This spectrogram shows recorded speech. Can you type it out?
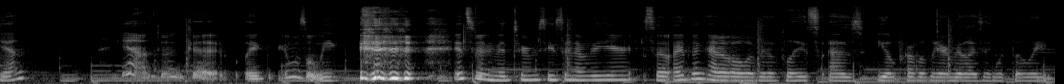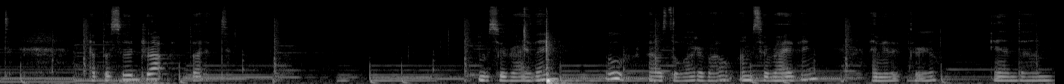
Yeah? Yeah, I'm doing good. Like, it was a week. it's been midterm season of the year, so I've been kind of all over the place, as you'll probably are realizing with the late episode drop, but I'm surviving. Ooh, that was the water bottle. I'm surviving. I made it through. And um,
